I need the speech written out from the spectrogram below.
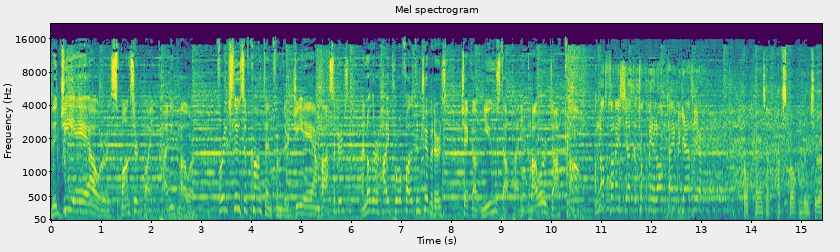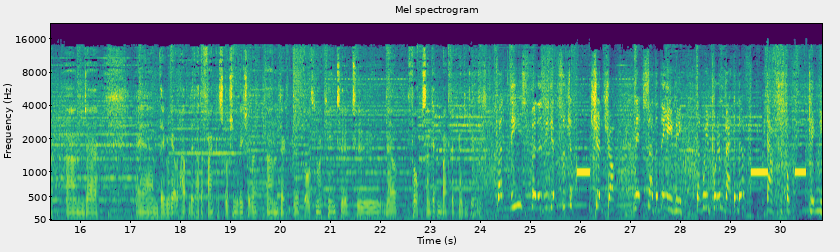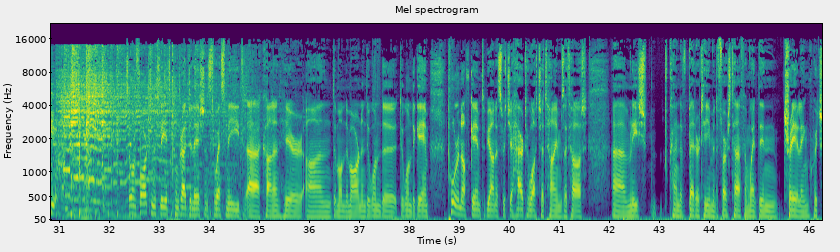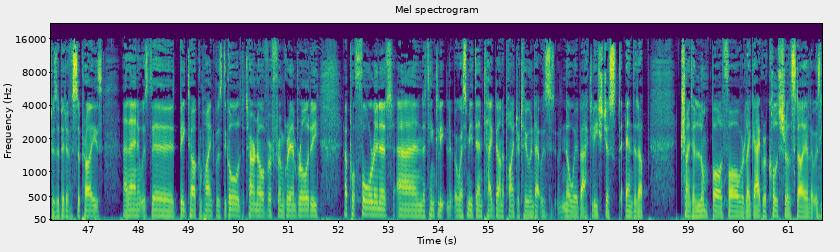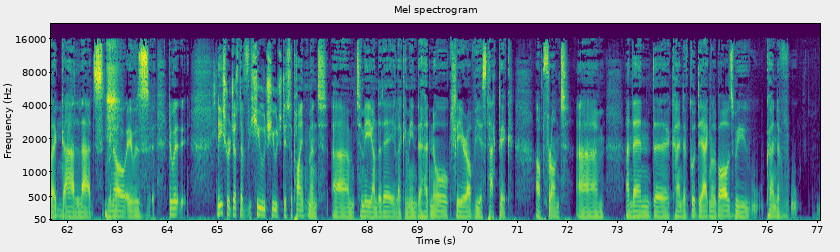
The GAA Hour is sponsored by Paddy Power. For exclusive content from their GAA ambassadors and other high profile contributors, check out news.paddypower.com. I'm not finished yet. It took me a long time to get here. both players have, have spoken with each other and uh, um, they regret what happened. They've had a frank discussion with each other and they're, they're both of them are keen to, to now focus on getting back their county jerseys. that these fellas will get such a shell shock next Saturday evening that we'll put them back in their asses for 10 years. So unfortunately, it's congratulations to Westmeath, uh, Colin, here on the Monday morning. They won the they won the game. Poor enough game, to be honest with you. Hard to watch at times. I thought. Um, Laois kind of better team in the first half and went in trailing, which was a bit of a surprise. And then it was the big talking point was the goal, the turnover from Graham Brody. I put four in it, and I think Le- Westmeath then tagged on a point or two, and that was no way back. Laois just ended up trying to lump ball forward like agricultural style. It was like, ah, lads, you know, it was. There was Laois were just a huge, huge disappointment um, to me on the day. Like, I mean, they had no clear, obvious tactic up front. Um, and then the kind of good diagonal balls we kind of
